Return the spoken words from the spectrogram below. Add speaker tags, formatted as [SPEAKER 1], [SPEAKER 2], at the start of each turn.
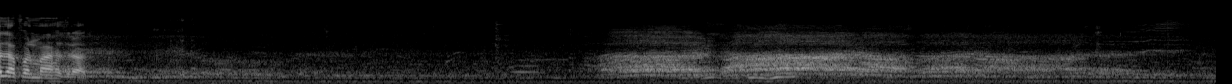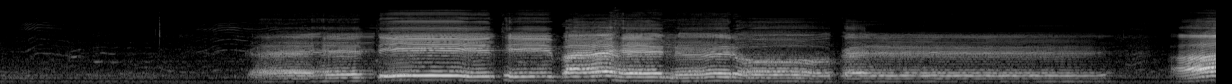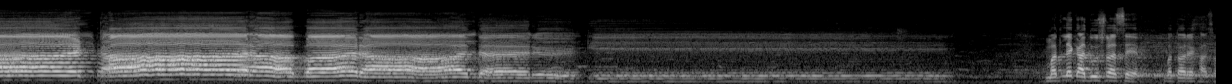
[SPEAKER 1] وضع فرمائے حضرات۔
[SPEAKER 2] کا دوسرا سیر بطور خاص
